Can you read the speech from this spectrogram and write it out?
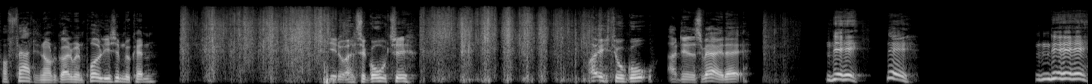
forfærdeligt, når du gør det, men prøv lige, som du kan. Det er du altså god til. Øj, du er god. Ej, det er da svært i dag. Nej, Nej, nej.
